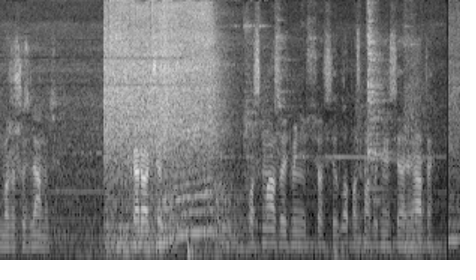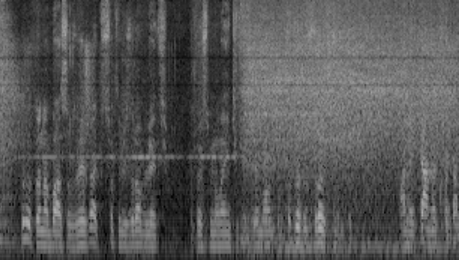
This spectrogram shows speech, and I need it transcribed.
Може щось глянуть. Коротше, посмазують мені все сідло, посмазують мені всі агрегати. Круто на базу заїжджати, все тобі зроблять, щось маленьке під ремонт. Це дуже зручно. А не тягнеться там,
